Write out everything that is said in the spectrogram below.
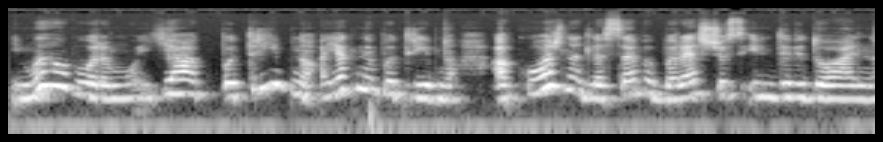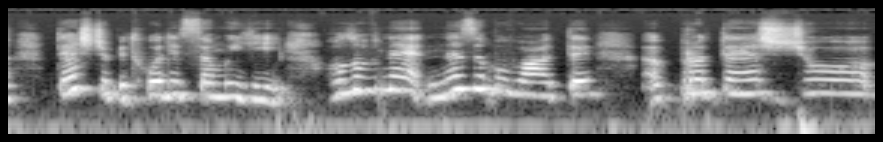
І ми говоримо, як потрібно, а як не потрібно. А кожна для себе бере щось індивідуально, те, що підходить саме їй. Головне не забувати е, про те, що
